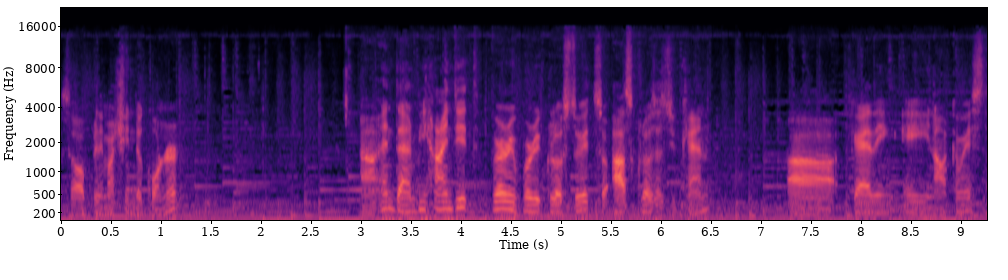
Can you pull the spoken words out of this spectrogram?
so pretty much in the corner. Uh, and then behind it very very close to it so as close as you can uh, getting a, an alchemist.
